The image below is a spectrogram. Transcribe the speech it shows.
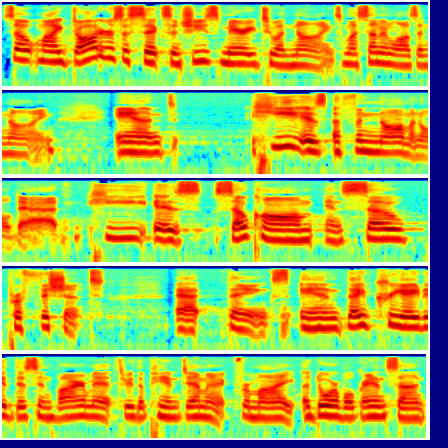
So my daughter's a six and she's married to a nine. So my son-in-law's a nine, and he is a phenomenal dad. He is so calm and so proficient at things. And they've created this environment through the pandemic for my adorable grandson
